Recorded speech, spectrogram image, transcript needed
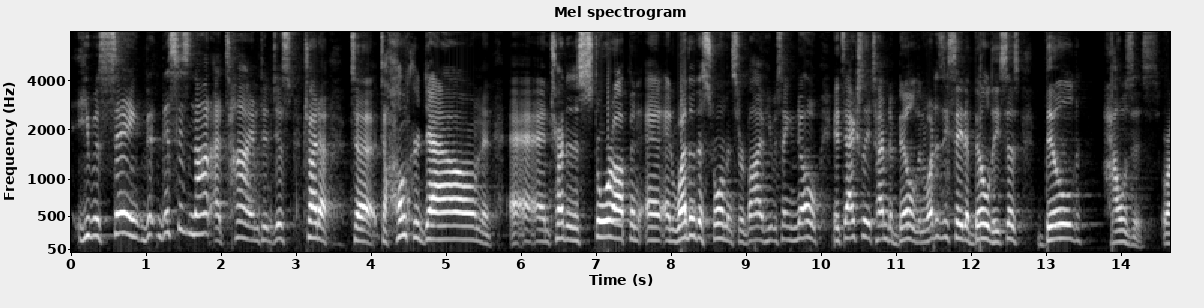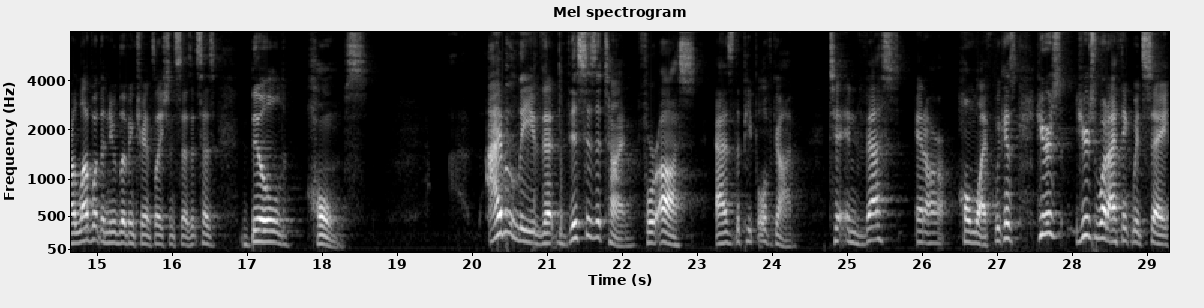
He was saying th- this is not a time to just try to, to, to hunker down and, and try to store up and, and, and weather the storm and survive. He was saying, no, it's actually a time to build. And what does he say to build? He says, build houses. Or I love what the New Living Translation says it says, build homes. I believe that this is a time for us as the people of God to invest in our home life. Because here's, here's what I think we'd say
